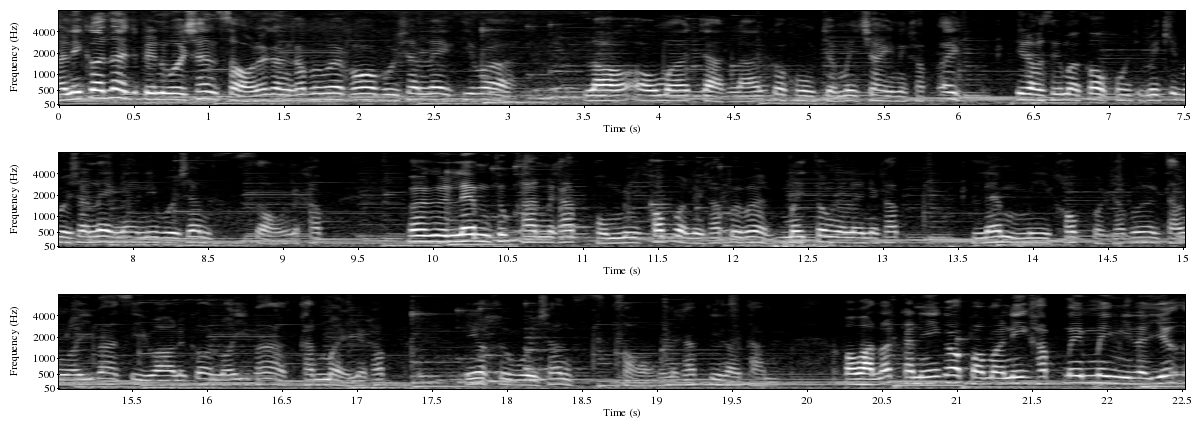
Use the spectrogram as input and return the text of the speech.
อันนี้ก็น่าจะเป็นเวอร์ชัน2 แล้วกันครับเพื่อนๆเพราะว่าเวอร์ชันแรกที่ว่าเราเอามาจากร้านก็คงจะไม่ใช่นะครับ เอ้ยที่เราซื้อมาก็คงจะไม่คิดเวอร์ชันแรกนะอันนี้เวอร์ชัน2นะครับ ก็คือเล่มทุกคันนะครับ ผมมีครบหมดเลยครับเพื่อนๆไม่ต้องอะไรนะครับ เล่มมีครบหมดครับเพื่อนทั้ง 125 4วาล์วแล้วก็ 125 คันใหม่นะครับ นี่ก็คือเวอร์ชัน2 นะครับที่เราทำประวัติรถคันนี้ก็ประมาณนี้ครับไม่ไม่มีอะไรเยอะ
